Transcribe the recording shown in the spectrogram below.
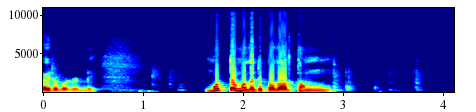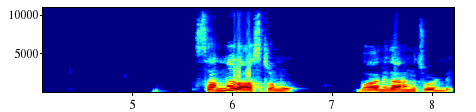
బయటపడండి. మొట్టమొదటి పదార్థం సన్న రాష్ట్రము. బాగా నిదానంగా చూడండి.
